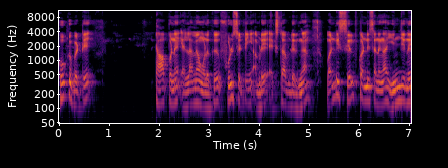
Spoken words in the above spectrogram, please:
ஹூக்கு பெட்டு டாப்புன்னு எல்லாமே உங்களுக்கு ஃபுல் செட்டிங் அப்படியே எக்ஸ்ட்ரா அப்படி இருக்குங்க. வண்டி செல்ஃப் கண்டிஷனுங்க இன்ஜினு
